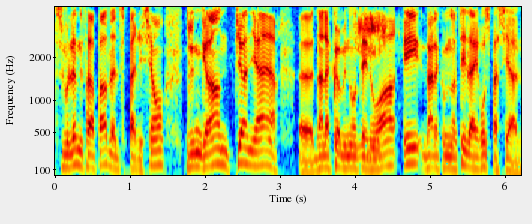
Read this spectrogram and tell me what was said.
tu, voulais nous faire part de la disparition d'une grande pionnière dans la communauté noire et dans la communauté aérospatiale.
